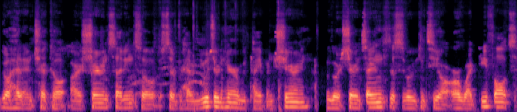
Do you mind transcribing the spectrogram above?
go ahead and check out our sharing settings. So instead of having user in here, we type in sharing. We go to sharing settings. This is where we can see our org-wide defaults.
